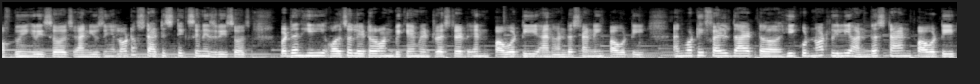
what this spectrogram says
of doing research and using a lot of statistics in his research. But then he also later on became interested in poverty and understanding poverty. And what he felt that uh, he could not really understand poverty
